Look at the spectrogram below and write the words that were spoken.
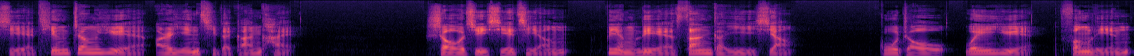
写听正月而引起的感慨。首句写景，并列三个意象：孤舟、微月、枫林。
